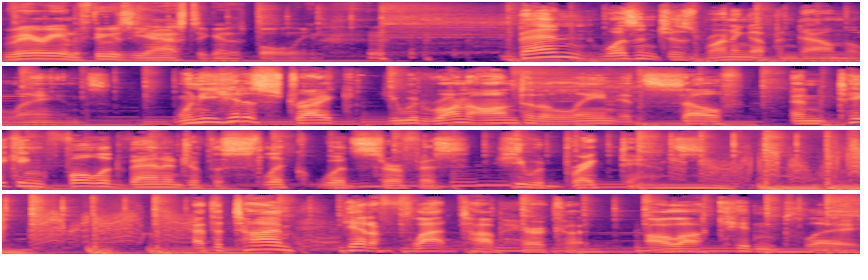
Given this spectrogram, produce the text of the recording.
very enthusiastic in his bowling. ben wasn't just running up and down the lanes. When he hit a strike, he would run onto the lane itself, and taking full advantage of the slick wood surface, he would breakdance. At the time, he had a flat top haircut, a la Kid 'n Play,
